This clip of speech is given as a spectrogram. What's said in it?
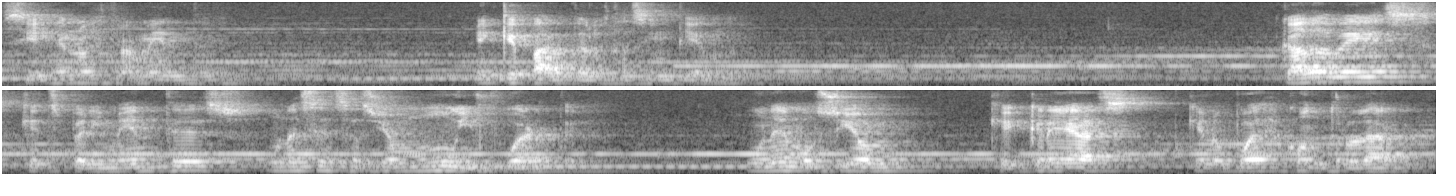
si es en nuestra mente, en qué parte lo estás sintiendo. Cada vez que experimentes una sensación muy fuerte, una emoción que creas que no puedes controlar,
